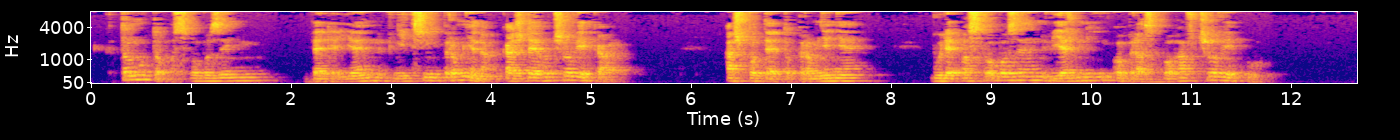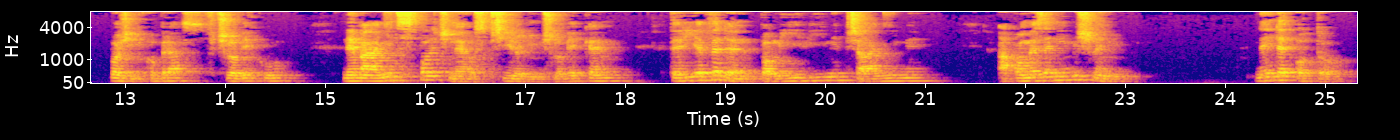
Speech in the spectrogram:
K tomuto osvobození vede jen vnitřní proměna každého člověka. Až po této proměně bude osvobozen věrný obraz Boha v člověku. Boží obraz v člověku nemá nic společného s přírodním člověkem, který je veden pomíjivými přáními a omezeným myšlením. Nejde o to,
